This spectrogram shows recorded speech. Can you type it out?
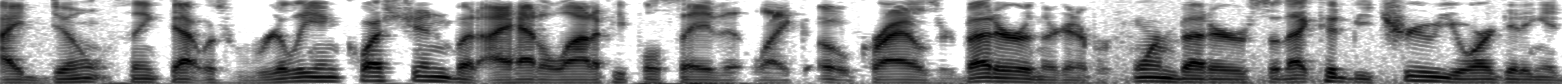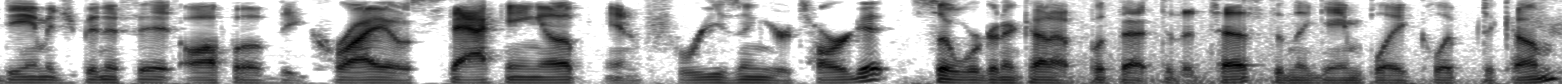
I don't think that was really in question, but I had a lot of people say that, like, oh, cryos are better and they're going to perform better. So that could be true. You are getting a damage benefit off of the cryo stacking up and freezing your target. So we're going to kind of put that to the test in the gameplay clip to come.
